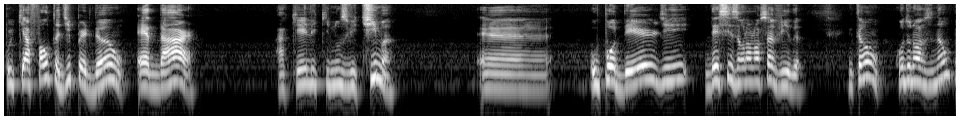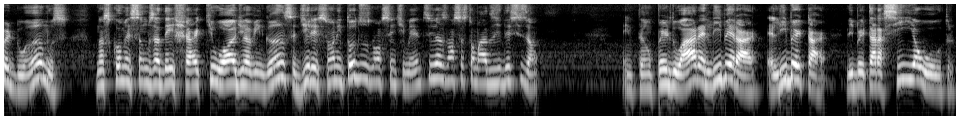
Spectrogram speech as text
Porque a falta de perdão é dar àquele que nos vitima é, o poder de decisão na nossa vida. Então, quando nós não perdoamos, nós começamos a deixar que o ódio e a vingança direcionem todos os nossos sentimentos e as nossas tomadas de decisão. Então, perdoar é liberar, é libertar libertar a si e ao outro.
